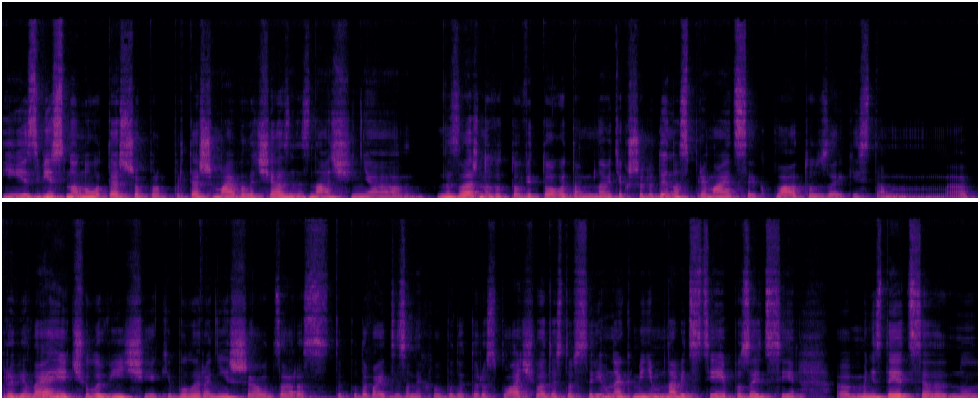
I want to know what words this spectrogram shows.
І, звісно, ну, те, що про, про те, що має величезне значення, незалежно від того, там, навіть якщо людина сприймається як плату за якісь там е, привілеї чоловічі, які були раніше, а от зараз, типу, давайте за них ви будете розплачуватись, то все рівно, як мінімум, навіть з цієї позиції, е, мені здається, ну,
